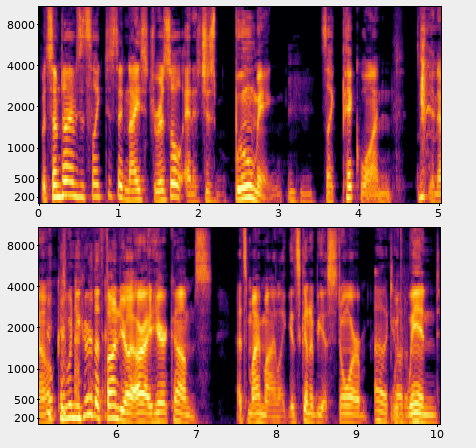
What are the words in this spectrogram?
but sometimes it's like just a nice drizzle and it's just booming. hmm It's like pick one, you know? Because when you hear the thunder, you're like, all right, here it comes. That's my mind. Like it's going to be a storm Oh, with wind,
